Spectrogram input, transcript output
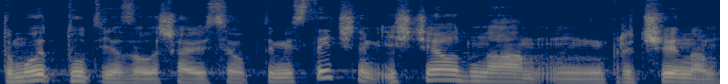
Тому тут я залишаюся оптимістичним. І ще одна причина.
